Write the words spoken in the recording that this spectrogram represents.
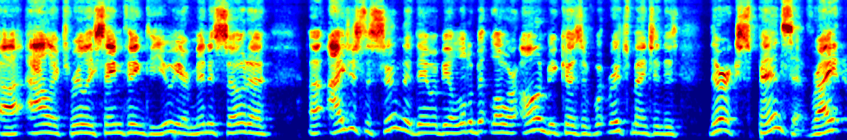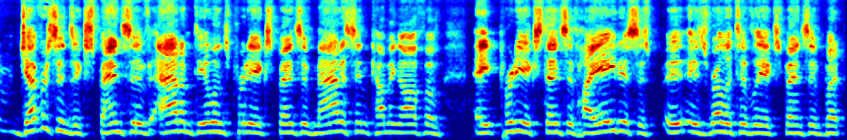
uh, Alex, really same thing to you here. Minnesota. Uh, I just assumed that they would be a little bit lower owned because of what Rich mentioned is they're expensive, right? Jefferson's expensive. Adam Thielen's pretty expensive. Mattison, coming off of a pretty extensive hiatus is is relatively expensive. But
